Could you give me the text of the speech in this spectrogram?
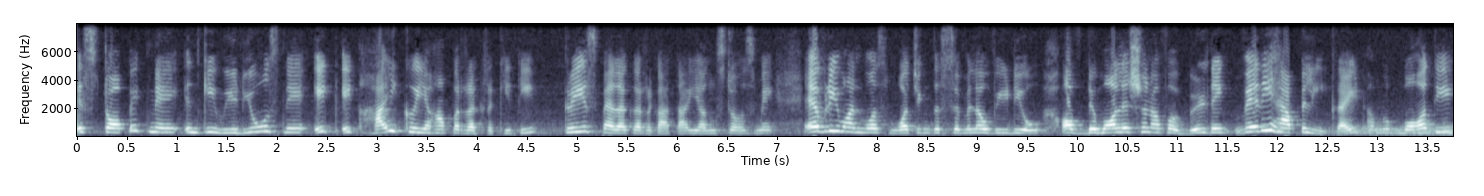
इस टॉपिक ने, इनकी वीडियोस ने एक एक हाइक यहाँ पर रख रखी थी। क्रेज पैदा कर रखा था यंगस्टर्स में. Every one was watching the similar video of demolition of a building very happily right हम लोग बहुत ही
